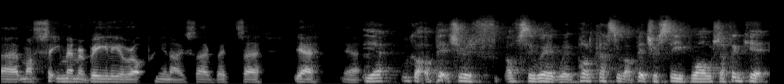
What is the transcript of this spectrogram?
uh, my city memorabilia up, you know. So, but uh, yeah, yeah, yeah. We've got a picture of obviously we're we're podcasting. We've got a picture of Steve Walsh. I think it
